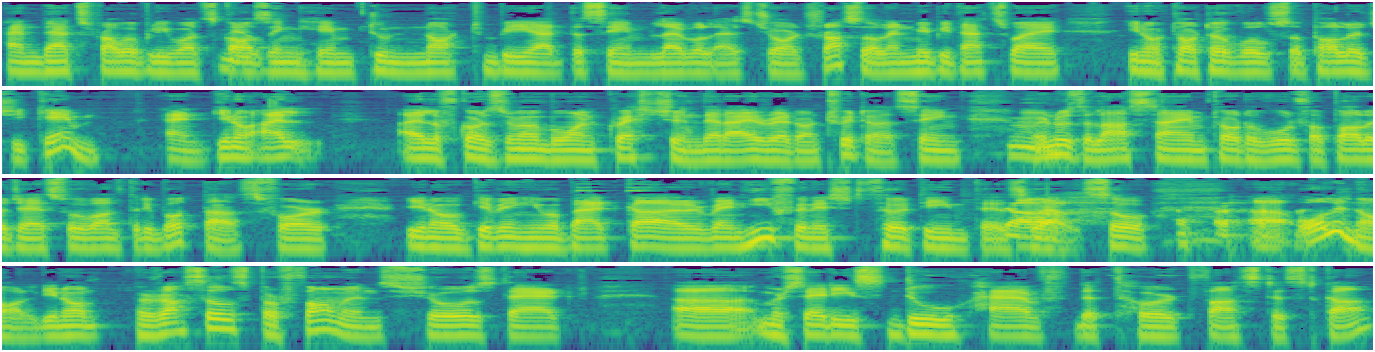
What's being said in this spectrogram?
and that's probably what's yeah. causing him to not be at the same level as George Russell, and maybe that's why you know Toto Wolff's apology came. And you know, I'll I'll of course remember one question that I read on Twitter saying, mm. "When was the last time Toto Wolff apologized for Valtteri Bottas for you know giving him a bad car when he finished 13th as well?" So, uh, all in all, you know, Russell's performance shows that uh, Mercedes do have the third fastest car,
